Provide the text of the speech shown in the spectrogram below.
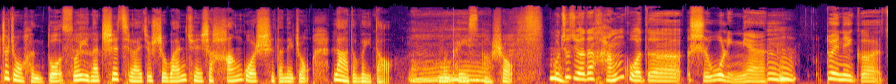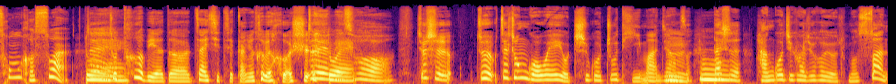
这种很多，所以呢，吃起来就是完全是韩国式的那种辣的味道，哦我们可以享受。我就觉得韩国的食物里面，嗯，对那个葱和蒜，对就特别的在一起，感觉特别合适。对，对没错，就是。就在中国，我也有吃过猪蹄嘛，这样子。嗯。嗯。但是韩国这块就会有什么蒜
